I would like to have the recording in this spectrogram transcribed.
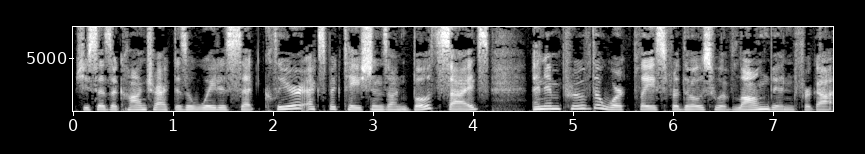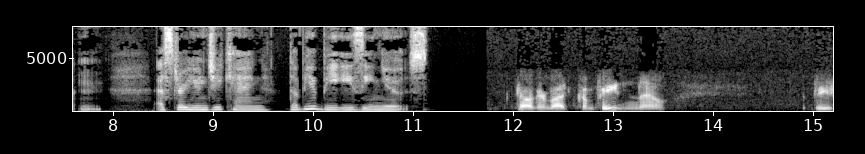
She says a contract is a way to set clear expectations on both sides and improve the workplace for those who have long been forgotten. Esther Yunji Kang, WBEZ News. Talking about competing now, these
